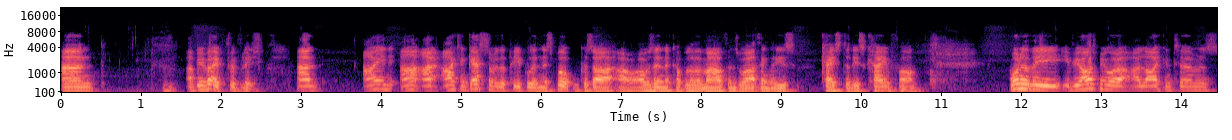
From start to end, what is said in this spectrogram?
And I've been very privileged. And I, I, I can guess some of the people in this book because I, I was in a couple of the marathons where I think these case studies came from one of the, if you ask me what I like in terms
